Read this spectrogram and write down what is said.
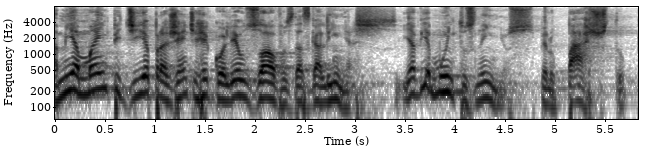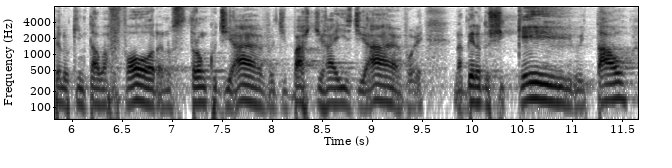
A minha mãe pedia para a gente recolher os ovos das galinhas. E havia muitos ninhos, pelo pasto, pelo quintal afora, nos troncos de árvore, debaixo de raiz de árvore, na beira do chiqueiro e tal.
